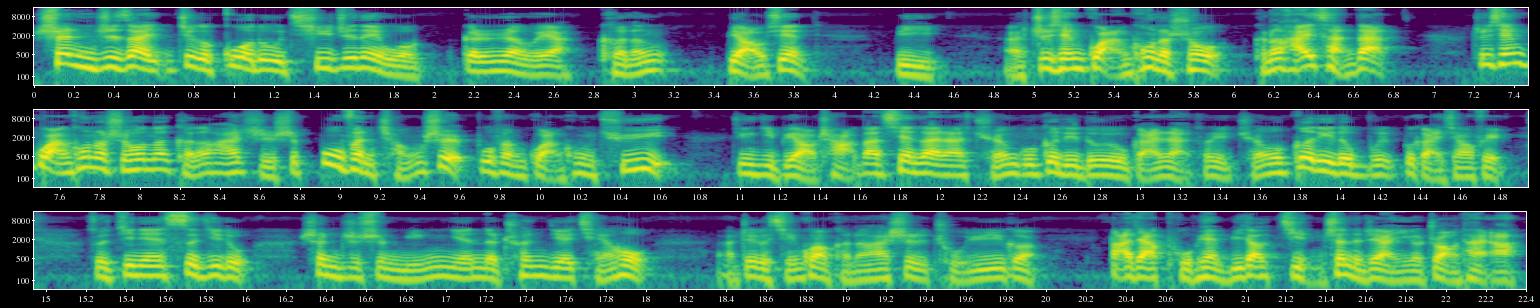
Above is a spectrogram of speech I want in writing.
甚至在这个过渡期之内，我个人认为啊，可能表现比呃之前管控的时候可能还惨淡。之前管控的时候呢，可能还只是部分城市、部分管控区域经济比较差，但现在呢，全国各地都有感染，所以全国各地都不不敢消费，所以今年四季度，甚至是明年的春节前后啊，这个情况可能还是处于一个大家普遍比较谨慎的这样一个状态啊。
